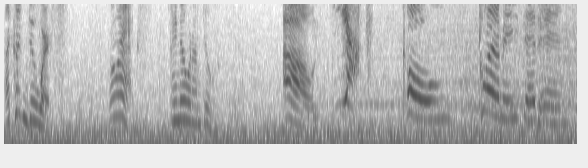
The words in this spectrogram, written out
I couldn't do worse. Relax. I know what I'm doing. Oh, yuck! Cold, clammy, dead hands.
